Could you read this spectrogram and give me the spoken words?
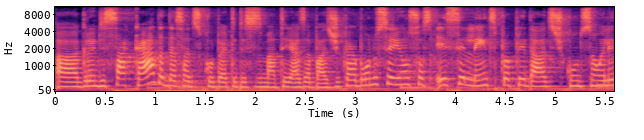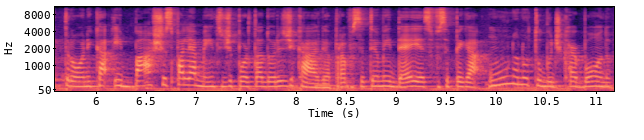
A grande sacada dessa descoberta desses materiais à base de carbono seriam suas excelentes propriedades de condução eletrônica e baixo espalhamento de portadores de carga. Para você ter uma ideia, se você pegar um nanotubo de carbono,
